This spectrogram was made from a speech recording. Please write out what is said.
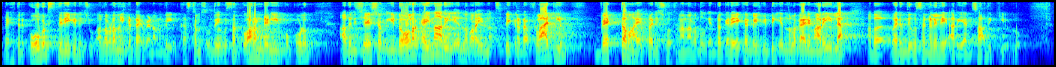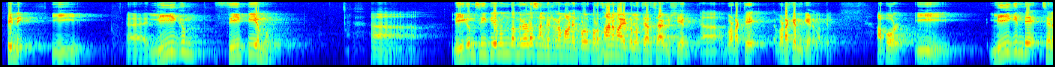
അദ്ദേഹത്തിന് കോവിഡ് സ്ഥിരീകരിച്ചു. അതവിടെ നിൽക്കട്ടെ. വേണമെങ്കിൽ കസ്റ്റംസ് ഉദ്യോഗസ്ഥർ ക്വാറന്റൈനിൽ പൊക്കോളും. അതിനുശേഷം ഈ ഡോളർ കൈമാറി എന്ന് പറയുന്ന സ്പീക്കറുടെ ഫ്ളാറ്റിലും വ്യക്തമായ പരിശോധന നടന്നു. എന്തൊക്കെ രേഖകൾ കിട്ടി എന്നുള്ള കാര്യം അറിയില്ല. അത് വരും ദിവസങ്ങളിലേ അറിയാൻ സാധിക്കുകയുള്ളൂ. പിന്നെ ഈ ലീഗും സി പി എമ്മും ലീഗും സി പി എമ്മും തമ്മിലുള്ള സംഘടനമാണ് ഇപ്പോൾ പ്രധാനമായിട്ടുള്ള ചർച്ചാ വിഷയം വടക്കേ വടക്കൻ കേരളത്തിൽ. അപ്പോൾ ഈ ലീഗിന്റെ ചില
